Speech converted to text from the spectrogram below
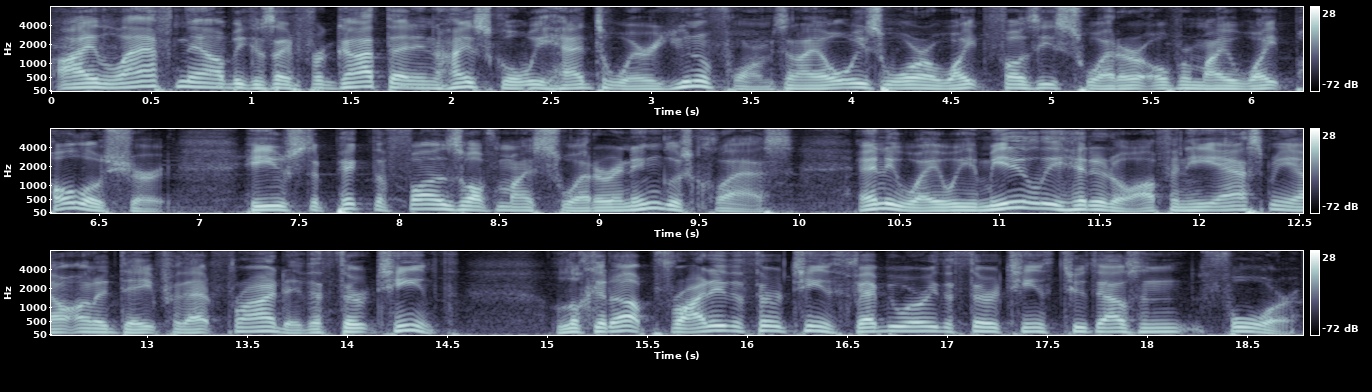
I laugh now because I forgot that in high school we had to wear uniforms, and I always wore a white fuzzy sweater over my white polo shirt. He used to pick the fuzz off my sweater in English class. Anyway, we immediately hit it off, and he asked me out on a date for that Friday, the 13th. Look it up. Friday the 13th, February the 13th, 2004.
